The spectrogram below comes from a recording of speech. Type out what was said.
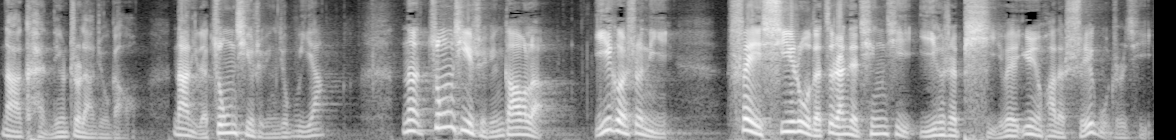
那肯定质量就高，那你的中气水平就不一样。那中气水平高了，一个是你肺吸入的自然的氢气，一个是脾胃运化的水谷之气，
